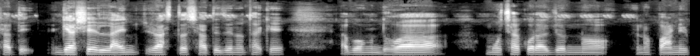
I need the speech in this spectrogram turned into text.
সাথে, গ্যাসের লাইন রাস্তার সাথে যেন থাকে এবং ধোয়া মোছা করার জন্য যেন পানির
